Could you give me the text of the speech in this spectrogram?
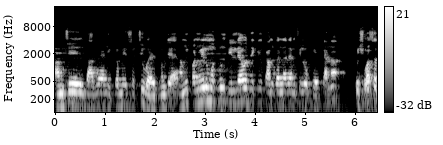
आमचे दादा निकमे सचिव आहेत. म्हणजे आम्ही पनवेलमधून जिल्ह्यावर देखील काम करणारे आमचे लोक आहेत. त्यांना विश्वासात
